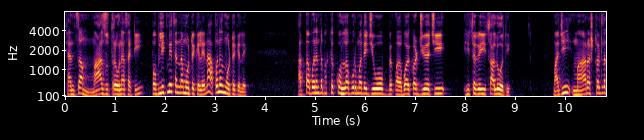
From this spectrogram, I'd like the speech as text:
ह्यांचा माज उतरवण्यासाठी पब्लिकने त्यांना मोठं केलं आहे ना आपणच मोठं केलं आहे आत्तापर्यंत फक्त कोल्हापूरमध्ये जिओ बॉयकॉट जिओची ही सगळी चालू होती. माझी महाराष्ट्रातल्या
